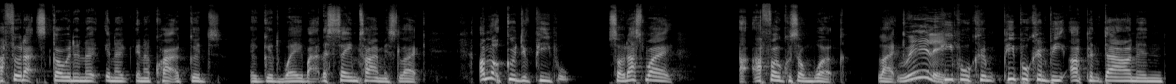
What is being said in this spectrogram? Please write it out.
I feel that's going in a in a in a quite a good a good way, but at the same time, it's like I'm not good with people, so that's why I, I focus on work. Like really, people can people can be up and down and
